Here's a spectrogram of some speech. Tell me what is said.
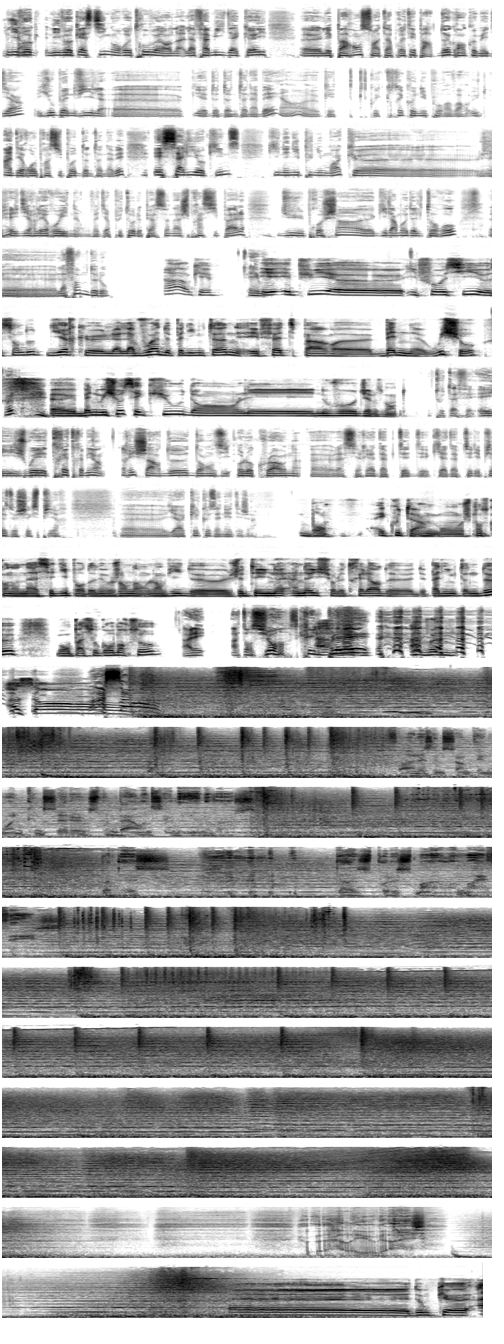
Niveau, niveau casting, on retrouve alors, la, la famille d'accueil. euh, les parents sont interprétés par deux grands comédiens. Hugh Benville euh, qui est de Downton Abbey, hein, euh, qui, est, qui est très connu pour avoir eu un des rôles principaux de Downton Abbey, et Sally Hawkins, qui n'est ni plus ni moins que, euh, j'allais dire l'héroïne, on va dire plutôt le personnage principal du prochain euh, Guillermo del Toro, euh, La forme de l'eau. Ah ok. Et puis, euh, il faut aussi euh, sans doute dire que la, la voix de Paddington est faite par euh, Ben Whishaw. Oui. Ben Whishaw, c'est Q dans les nouveaux James Bond. Tout à fait. Et il jouait très très bien Richard II dans The Hollow Crown, la série adaptée des- qui adaptait les pièces de Shakespeare il y a quelques années déjà. Bon, écoute, hein, bon, je pense qu'on en a assez dit pour donner aux gens l'envie de jeter une- un œil sur le trailer de, de Paddington 2. Bon, on passe au gros morceau. Allez, attention, screenplay Ah, Avon... Ascend Ascend Fun isn't something one considers when balancing the universe. But this does put a smile on my face.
